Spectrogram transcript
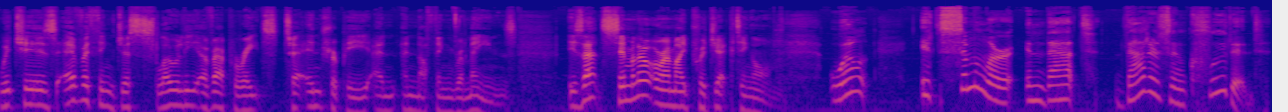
which is everything just slowly evaporates to entropy and, and nothing remains. Is that similar, or am I projecting on? Well, it's similar in that that is included,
